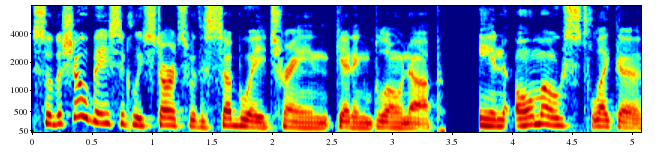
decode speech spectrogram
so the show basically starts with a subway train getting blown up in almost like a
